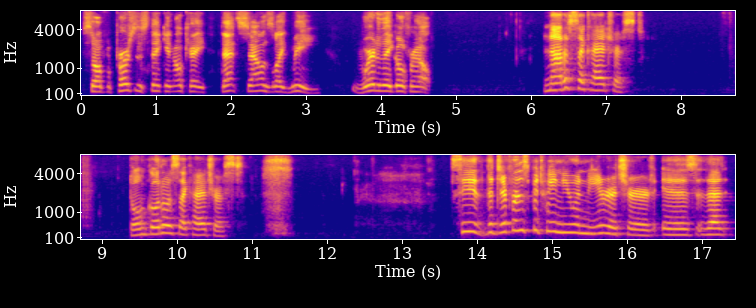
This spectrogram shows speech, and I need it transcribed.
So if a person's thinking, okay, that sounds like me, where do they go for help? Not a psychiatrist. Don't go to a psychiatrist. See, the difference between you and me, Richard, is that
